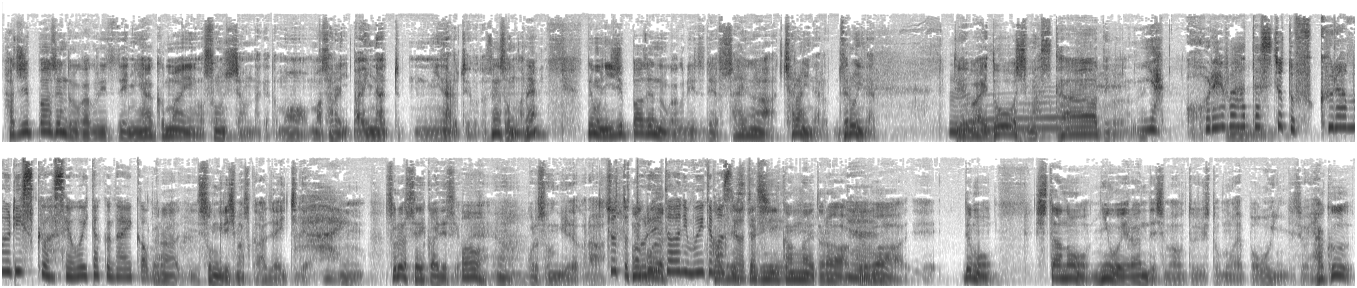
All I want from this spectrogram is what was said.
80%の確率で200万円を損しちゃうんだけども、まあ、さらに倍になるになるということですね、損がね。うん、でも20%の確率で負債がチャラになる、ゼロになる。っていう場合どうしますか？っていうことなんですね。いや、これは私ちょっと膨らむリスクは背負いたくないかも。だから、損切りしますか？じゃあ1で。はい。うん。それは正解ですよね。うん。これ損切りだから。ちょっとトレーダーに向いてますよ、私。的に考えたら、これは、でも、下の2を選んでしまうという人もやっぱ多いんですよ。100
